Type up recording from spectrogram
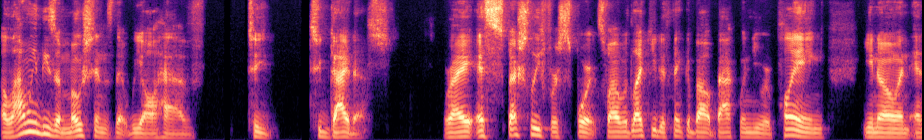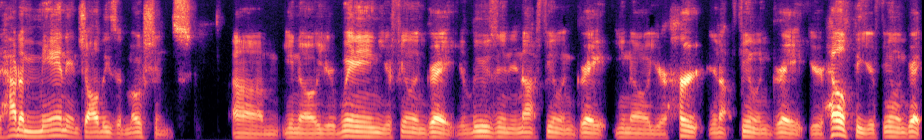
allowing these emotions that we all have to to guide us right especially for sports so i would like you to think about back when you were playing you know, and, and how to manage all these emotions. Um, you know, you're winning, you're feeling great, you're losing, you're not feeling great, you know, you're hurt, you're not feeling great, you're healthy, you're feeling great,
